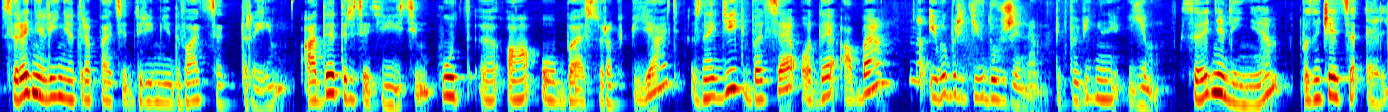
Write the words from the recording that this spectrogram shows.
середня лінія трапеції дорівнює 23, АД 38, кут е, АОБ 45. Знайдіть BC, ОД, АБ, ну і виберіть їх довжини, відповідні їм. Середня лінія позначається L,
